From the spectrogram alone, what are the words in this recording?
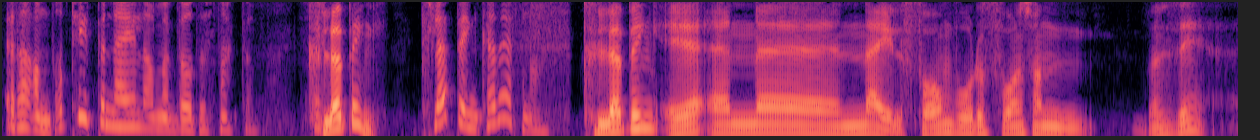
Er det andre typer negler vi burde snakket om? Clubbing. Clubbing, hva er det for noe? Clubbing er en eh, negleform hvor du får en sånn Hva skal jeg si?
